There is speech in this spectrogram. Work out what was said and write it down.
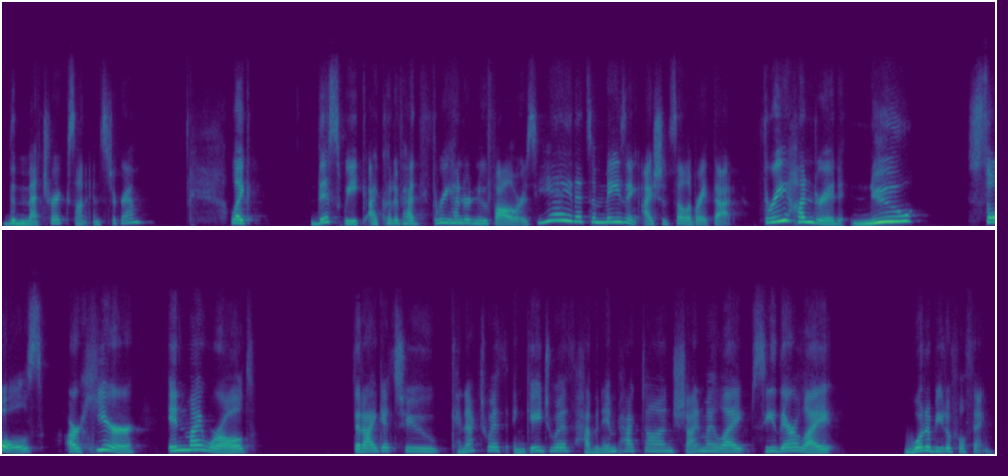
the metrics on Instagram. Like this week, I could have had 300 new followers. Yay, that's amazing. I should celebrate that. 300 new souls are here in my world that I get to connect with, engage with, have an impact on, shine my light, see their light. What a beautiful thing.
